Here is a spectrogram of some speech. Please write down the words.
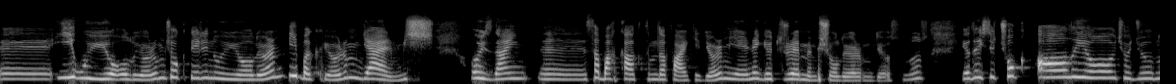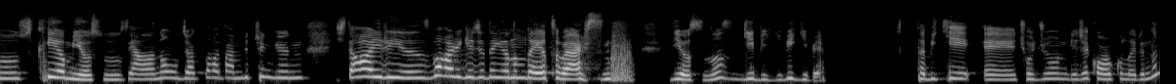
e, iyi uyuyor oluyorum, çok derin uyuyor oluyorum. Bir bakıyorum gelmiş. O yüzden e, sabah kalktığımda fark ediyorum yerine götürememiş oluyorum diyorsunuz. Ya da işte çok ağlıyor çocuğunuz, kıyamıyorsunuz. Ya ne olacak zaten bütün gün işte ayrıyız, bari gece de yanımda yatıversin diyorsunuz gibi gibi gibi. Tabii ki e, çocuğun gece korkularının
